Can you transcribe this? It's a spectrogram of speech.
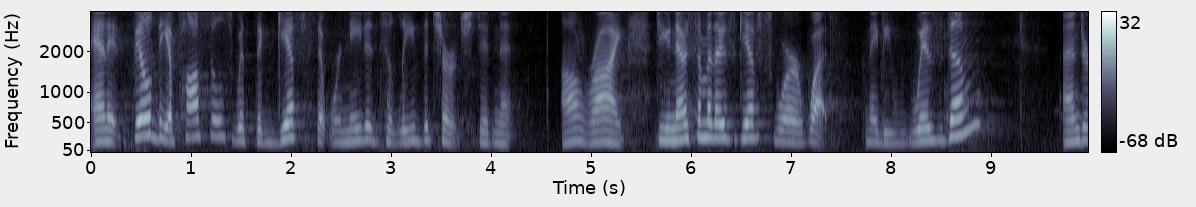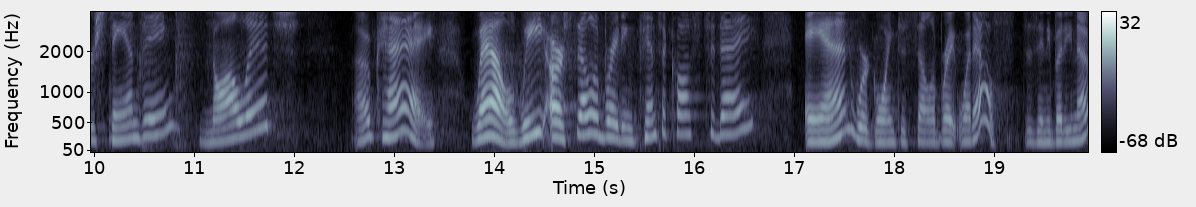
And it filled the apostles with the gifts that were needed to lead the church, didn't it? All right. Do you know some of those gifts were what? Maybe wisdom, understanding, knowledge? Okay. Well, we are celebrating Pentecost today, and we're going to celebrate what else? Does anybody know?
